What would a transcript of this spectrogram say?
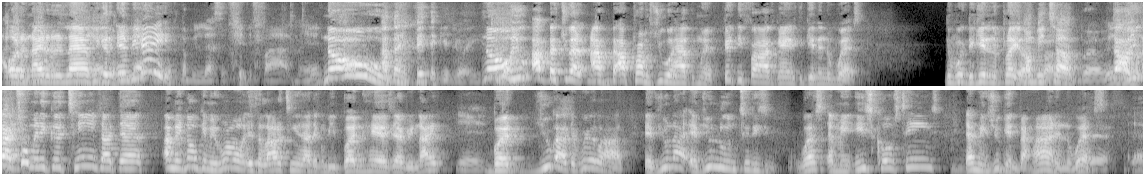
I or the think night of the last it week of ain't the gonna less NBA. It's gonna be less than fifty-five, man. No, I think 50 get your AC. No, you. I bet you got. I, I promise you will have to win 55 games to get in the West, to, to get in the playoffs. It's gonna be bro. tough, bro. It's No, you got tough. too many good teams out there. I mean, don't get me wrong. There's a lot of teams out there gonna be butting heads every night. Yeah. But you got to realize if you're not, if you're losing to these West, I mean East Coast teams, that means you're getting behind in the West. Yeah.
